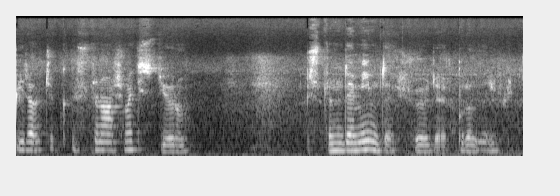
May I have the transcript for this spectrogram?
Birazcık üstünü açmak istiyorum. Üstünü demeyeyim de şöyle buraları bir-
